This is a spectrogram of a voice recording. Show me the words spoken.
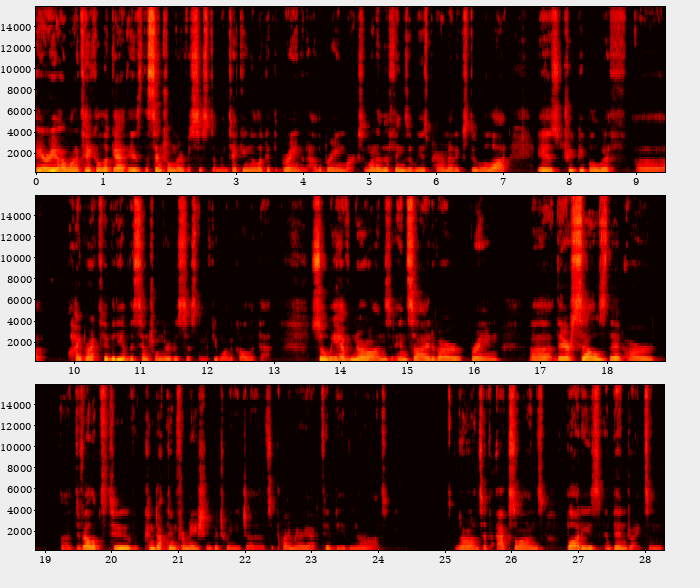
area I want to take a look at is the central nervous system and taking a look at the brain and how the brain works. And one of the things that we as paramedics do a lot is treat people with uh, hyperactivity of the central nervous system, if you want to call it that. So we have neurons inside of our brain. Uh, they're cells that are uh, developed to conduct information between each other. That's a primary activity of neurons. Neurons have axons, bodies, and dendrites. And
